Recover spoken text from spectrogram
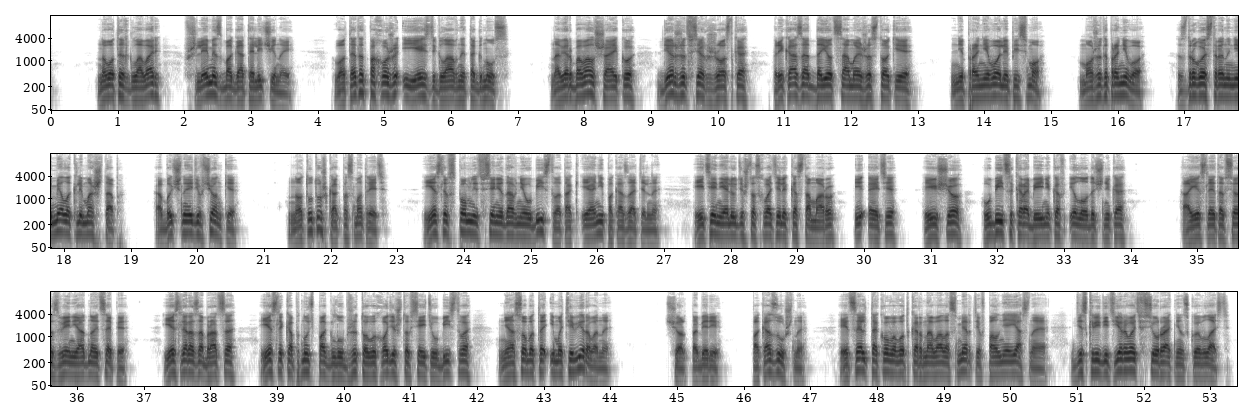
Но вот их главарь в шлеме с богатой личиной. Вот этот, похоже, и есть главный Тагнус. Навербовал шайку, держит всех жестко, приказы отдает самые жестокие. Не про него ли письмо? Может, и про него. С другой стороны, не мелок ли масштаб? Обычные девчонки. Но тут уж как посмотреть. Если вспомнить все недавние убийства, так и они показательны. И те люди, что схватили Костомару, и эти, и еще убийцы корабейников и лодочника, а если это все звенья одной цепи? Если разобраться, если копнуть поглубже, то выходит, что все эти убийства не особо-то и мотивированы. Черт побери, показушны. И цель такого вот карнавала смерти вполне ясная – дискредитировать всю ратнинскую власть.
